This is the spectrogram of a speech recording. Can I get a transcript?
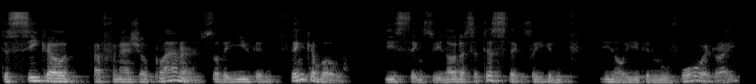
to seek out a financial planner so that you can think about these things, so you know the statistics, so you can you know you can move forward, right?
